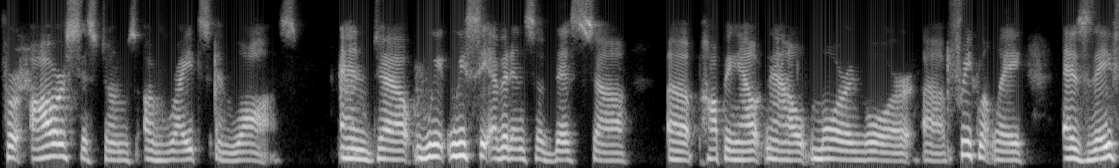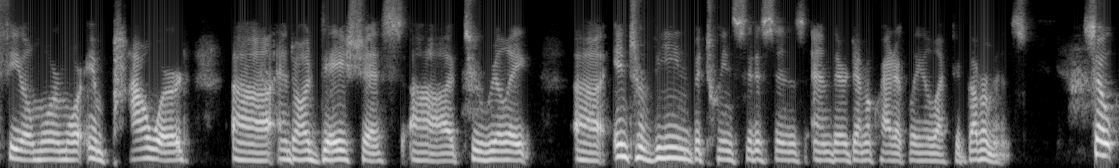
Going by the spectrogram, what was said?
for our systems of rights and laws. And uh, we, we see evidence of this uh, uh, popping out now more and more uh, frequently as they feel more and more empowered uh, and audacious uh, to really uh, intervene between citizens and their democratically elected governments. So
